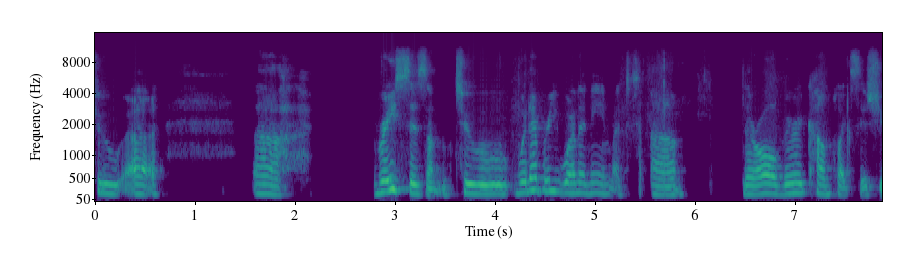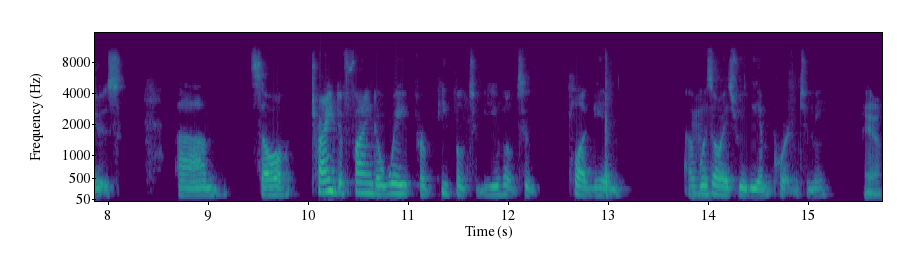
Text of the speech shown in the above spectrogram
to uh, uh, racism to whatever you want to name it. Um, they're all very complex issues. Um, so trying to find a way for people to be able to plug in uh, was always really important to me. Yeah.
